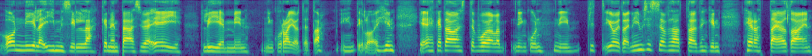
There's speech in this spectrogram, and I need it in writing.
on niillä ihmisillä, kenen pääsyä ei liiemmin niin kuin rajoiteta niihin tiloihin. Ja ehkä tämä on sitten voi olla, niin kuin, niin, sit joitain ihmisissä saattaa jotenkin herättää jotain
